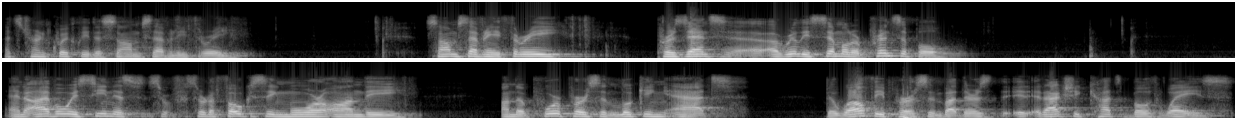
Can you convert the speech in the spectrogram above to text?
Let's turn quickly to Psalm 73. Psalm 73 presents a really similar principle. And I've always seen this sort of focusing more on the, on the poor person looking at the wealthy person, but there's, it, it actually cuts both ways.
